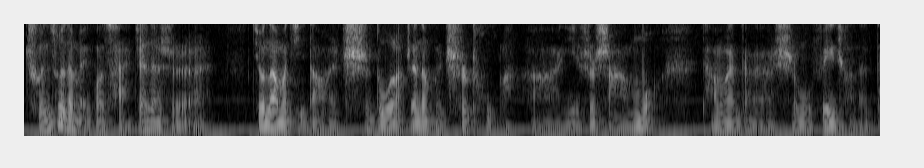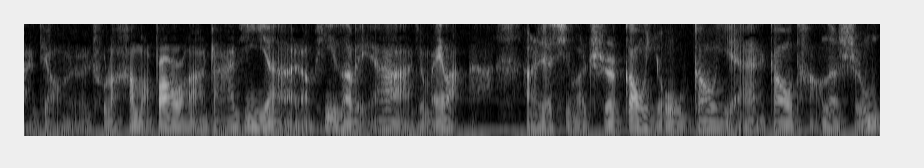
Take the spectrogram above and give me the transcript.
纯粹的美国菜，真的是就那么几道，吃多了真的会吃吐了啊！也是沙漠，他们的食物非常的单调，除了汉堡包啊、炸鸡呀，然后披萨饼啊就没了，而且喜欢吃高油、高盐、高糖的食物。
